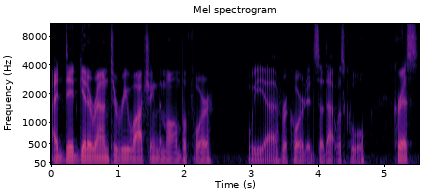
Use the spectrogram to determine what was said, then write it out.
I did get around to rewatching them all before we uh, recorded, so that was cool. Chris,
